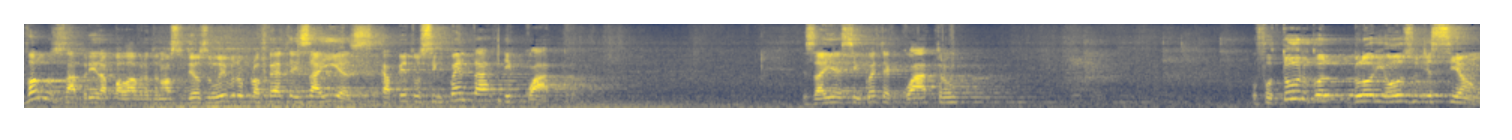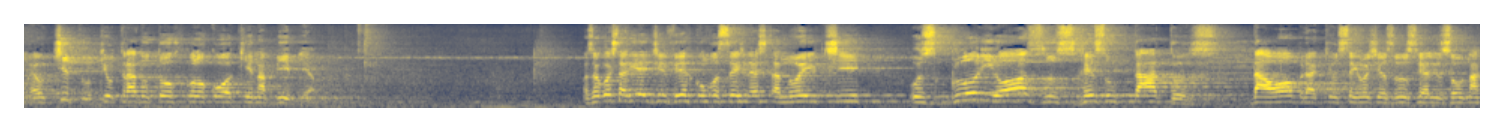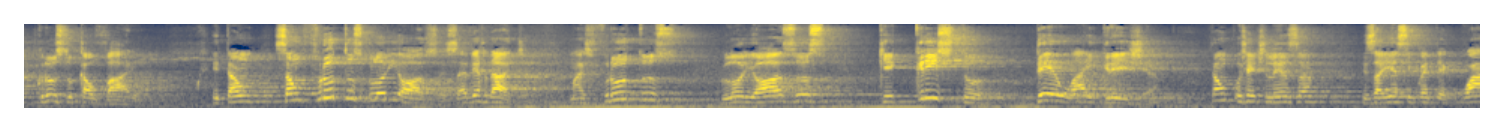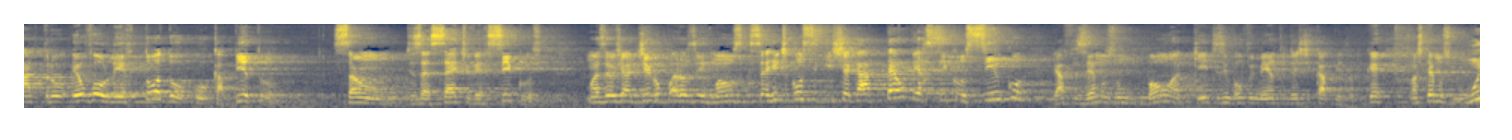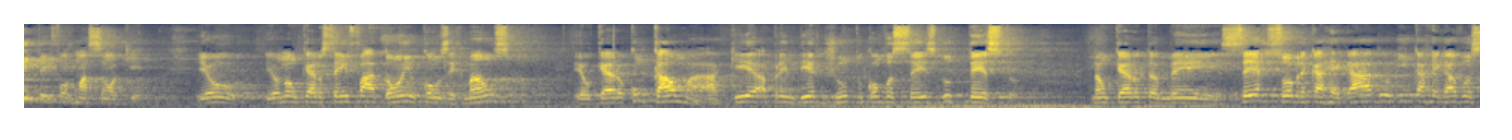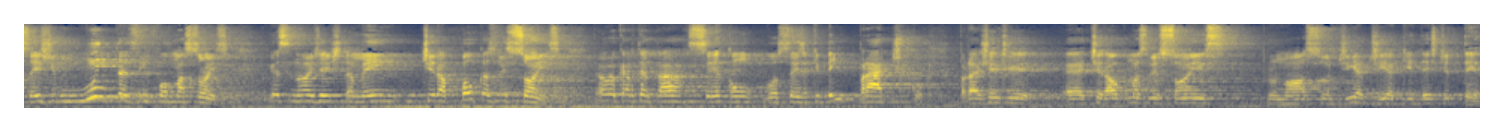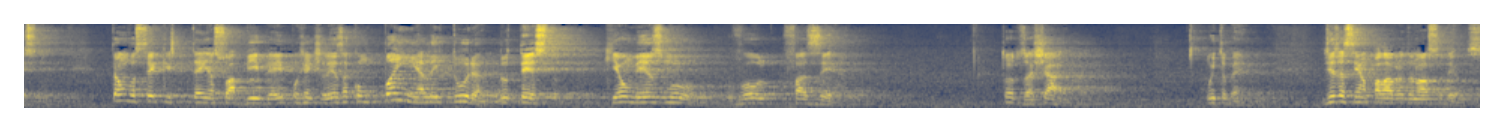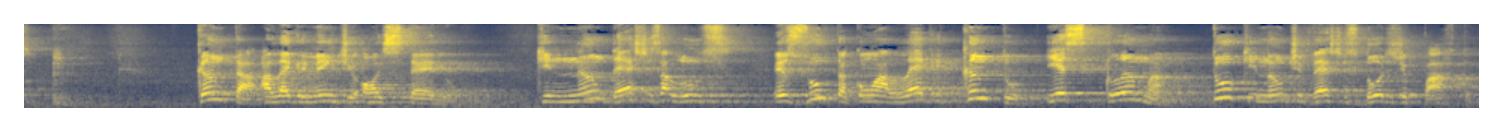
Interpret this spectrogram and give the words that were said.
Vamos abrir a palavra do nosso Deus no livro do profeta Isaías, capítulo 54. Isaías 54. O futuro glorioso de Sião é o título que o tradutor colocou aqui na Bíblia. Mas eu gostaria de ver com vocês nesta noite os gloriosos resultados da obra que o Senhor Jesus realizou na cruz do Calvário. Então, são frutos gloriosos, é verdade, mas frutos gloriosos que Cristo deu à igreja. Então, por gentileza, Isaías 54, eu vou ler todo o capítulo, são 17 versículos mas eu já digo para os irmãos que se a gente conseguir chegar até o versículo 5, já fizemos um bom aqui desenvolvimento deste capítulo, porque nós temos muita informação aqui. Eu, eu não quero ser enfadonho com os irmãos, eu quero com calma aqui aprender junto com vocês do texto. Não quero também ser sobrecarregado e carregar vocês de muitas informações, porque senão a gente também tira poucas lições. Então eu quero tentar ser com vocês aqui bem prático para a gente é, tirar algumas lições para o nosso dia a dia aqui deste texto. Então você que tem a sua Bíblia aí, por gentileza, acompanhe a leitura do texto que eu mesmo vou fazer. Todos acharam? Muito bem. Diz assim a palavra do nosso Deus: Canta alegremente, ó estéreo que não destes a luz, exulta com alegre canto e exclama: Tu que não tivestes dores de parto,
